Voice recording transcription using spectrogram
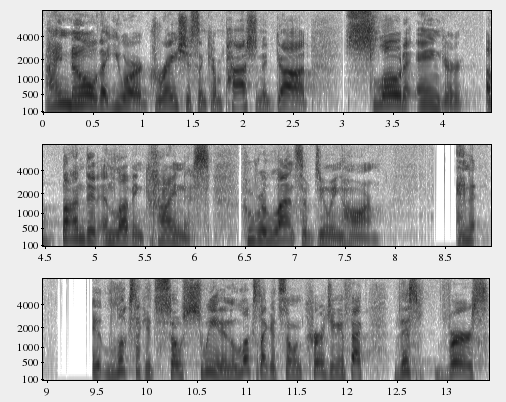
I know that you are a gracious and compassionate God, slow to anger, abundant in loving kindness, who relents of doing harm. And it, looks like it's so sweet and it looks like it's so encouraging. In fact, this verse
